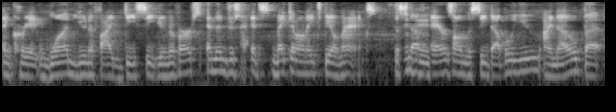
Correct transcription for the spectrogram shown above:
and create one unified DC universe and then just it's make it on HBO Max. The stuff mm-hmm. airs on the CW, I know, but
